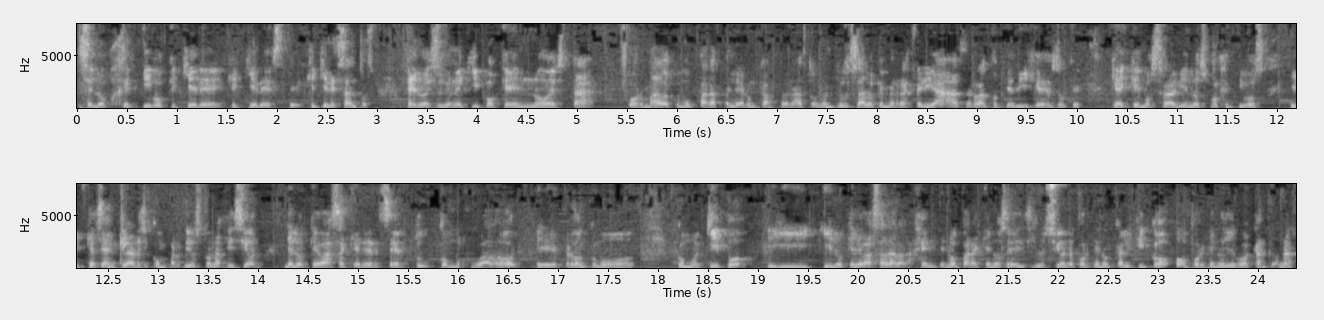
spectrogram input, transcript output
es el objetivo que quiere, que, quiere este, que quiere Santos. Pero ese es un equipo que no está formado como para pelear un campeonato. ¿no? Entonces, a lo que me refería hace rato que dije eso, que, que hay que mostrar bien los objetivos y que sean claros y compartidos con la afición de lo que vas a querer ser tú como jugador, eh, perdón, como, como equipo y, y lo que le vas a dar a la gente, ¿no? Para que no se desilusione porque no calificó o porque no llegó a campeonar.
